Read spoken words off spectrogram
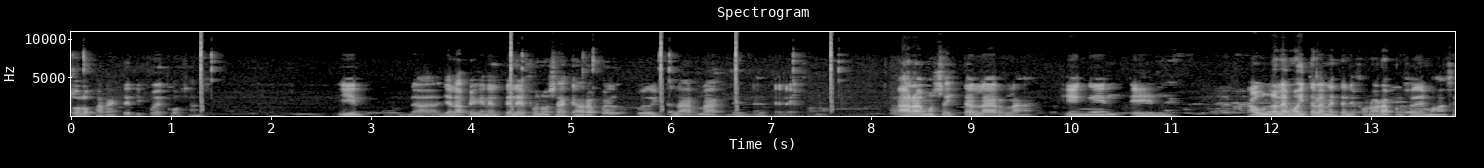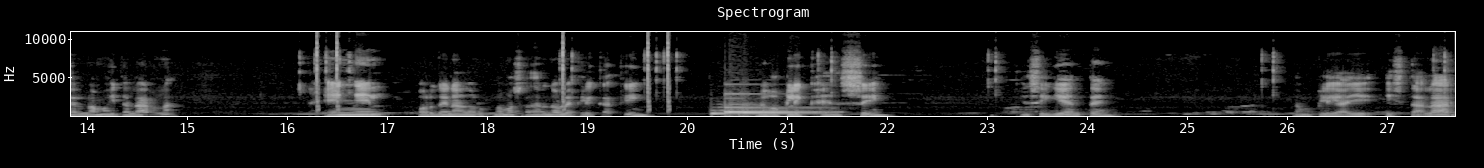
solo para este tipo de cosas. Y ya la pegué en el teléfono o sea que ahora puedo, puedo instalarla desde el teléfono. Ahora vamos a instalarla en el, el aún no la hemos instalado en el teléfono ahora procedemos a hacerlo. Vamos a instalarla en el ordenador. Vamos a dar doble clic aquí. Luego clic en sí. En siguiente. Damos clic allí, instalar.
